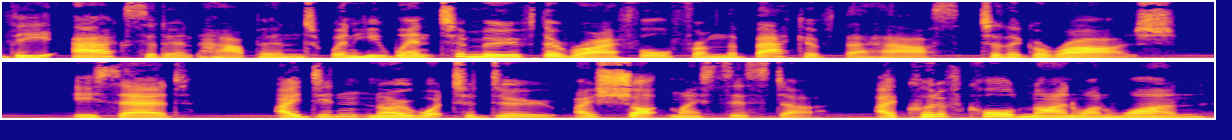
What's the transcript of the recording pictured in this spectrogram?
the accident happened when he went to move the rifle from the back of the house to the garage. He said, I didn't know what to do. I shot my sister. I could have called 911,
